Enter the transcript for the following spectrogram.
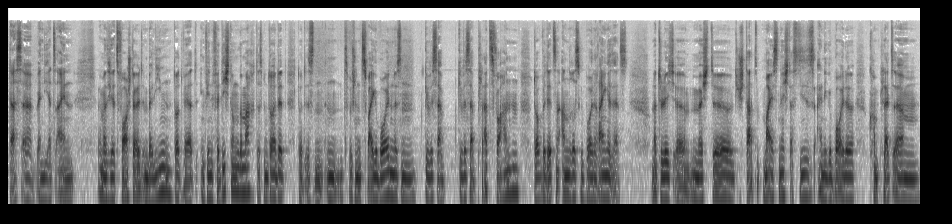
dass äh, wenn die jetzt ein wenn man sich jetzt vorstellt, in Berlin, dort wird irgendwie eine Verdichtung gemacht. Das bedeutet, dort ist ein, ein, zwischen zwei Gebäuden ist ein gewisser, gewisser Platz vorhanden. Dort wird jetzt ein anderes Gebäude reingesetzt. Und natürlich äh, möchte die Stadt meist nicht, dass dieses eine Gebäude komplett ähm,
